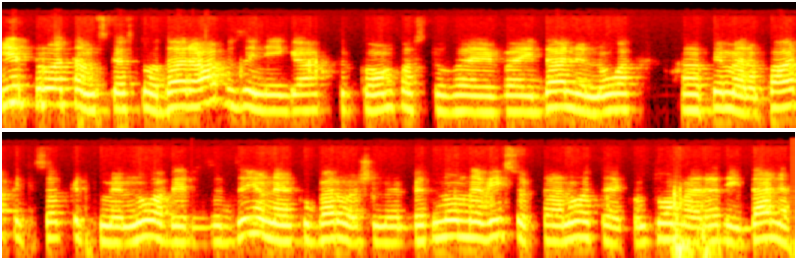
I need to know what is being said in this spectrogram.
ir protams, kas to dara apzinīgāk, tur kompostu vai, vai daļu no, piemēram, pārtikas atkritumiem novirza dzīvnieku barošanai, bet nu, ne visur tā notiek, tomēr arī daļa.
